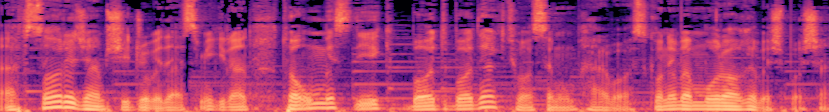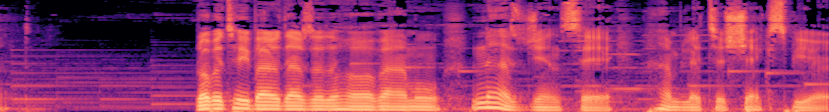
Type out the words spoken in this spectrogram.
افسار جمشید رو به دست می‌گیرن تا اون مثل یک بادبادک تو آسمون پرواز کنه و مراقبش باشند. رابطه برادرزاده ها و امو نه از جنس هملت شکسپیر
